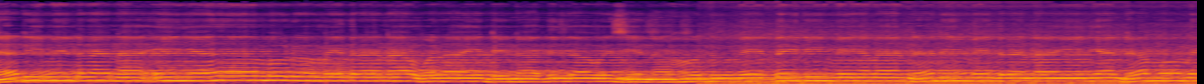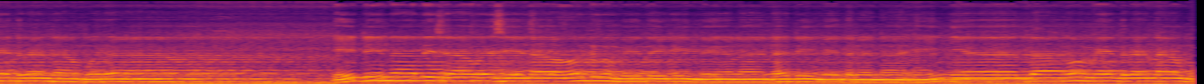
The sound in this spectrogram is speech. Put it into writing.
နတ္တိမေတရဏအညံဘုရုမေတရဏဝရဣတိနာသစ္စာဝိစေနဟောတုမေသိဋ္ဌိမင်္ဂလံနတ္တိမေတရဏအညံဓမ္မောမေတရဏဝရ ဣတိနာသစ္စာဝိစေနဟောတုမေသိတိမင်္ဂလာနတ္တိမေတရဏအညံသံဃောမေတရဏဝ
